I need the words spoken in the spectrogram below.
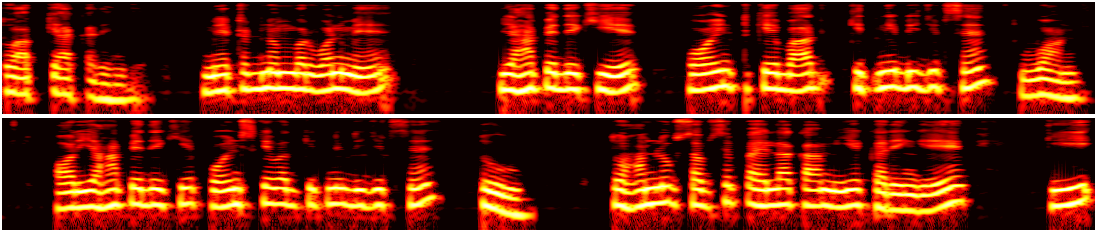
तो आप क्या करेंगे? मेथड नंबर वन में, यहाँ पे देखिए, पॉइंट के बाद कितनी डिजिट्स हैं? वन। और यहाँ पे देखिए, पॉइंट्स के बाद कितनी डिजिट्स हैं? टू। तो हम लोग सबसे पहला काम ये करेंगे कि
